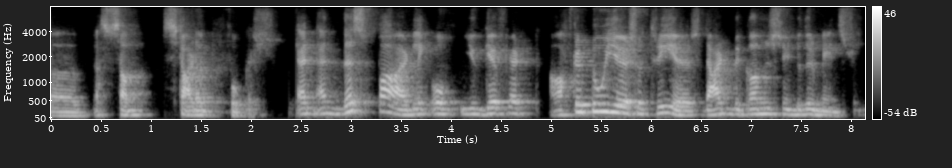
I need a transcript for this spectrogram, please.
a, a sub startup focus. And and this part like oh you give it after two years or three years that becomes into the mainstream.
